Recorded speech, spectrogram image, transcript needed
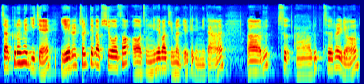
자, 그러면 이제 얘를 절대값 씌워서 어, 정리해봐 주면 이렇게 됩니다. 아, 루트, 아, 루트를요.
